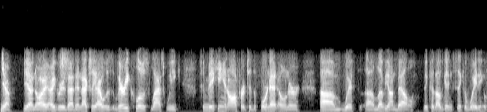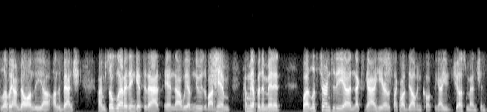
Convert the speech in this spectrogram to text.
Yeah, yeah, no, I, I agree with that. And actually, I was very close last week to making an offer to the Fournette owner um, with uh, Le'Veon Bell because I was getting sick of waiting with Le'Veon Bell on the uh, on the bench. I'm so glad I didn't get to that, and uh, we have news about him coming up in a minute. But let's turn to the uh, next guy here. Let's talk about Dalvin Cook, the guy you just mentioned.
